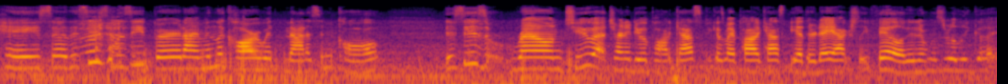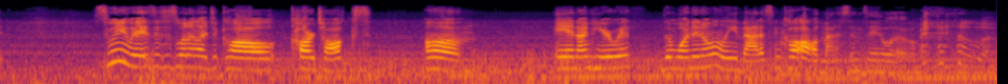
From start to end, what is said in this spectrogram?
Hey, so this is Lizzie Bird. I'm in the car with Madison Call. This is round two at trying to do a podcast because my podcast the other day actually failed and it was really good. So, anyways, this is what I like to call car talks. Um, and I'm here with the one and only Madison Call. Madison, say hello. Hello.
